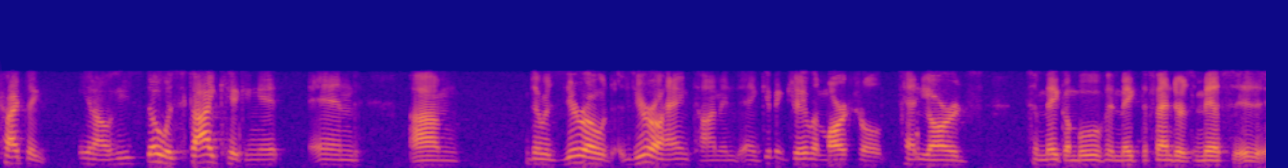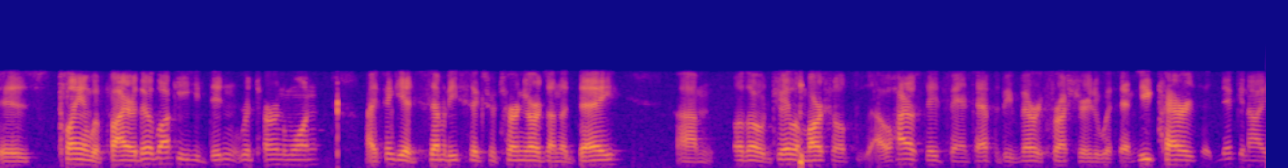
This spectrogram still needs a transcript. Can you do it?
tried to, you know, he still was sky kicking it and um, there was zero zero hang time and, and giving Jalen Marshall ten yards to make a move and make defenders miss is, is playing with fire. They're lucky he didn't return one. I think he had 76 return yards on the day. Um, although Jalen Marshall, Ohio State fans have to be very frustrated with him. He carries Nick and I.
